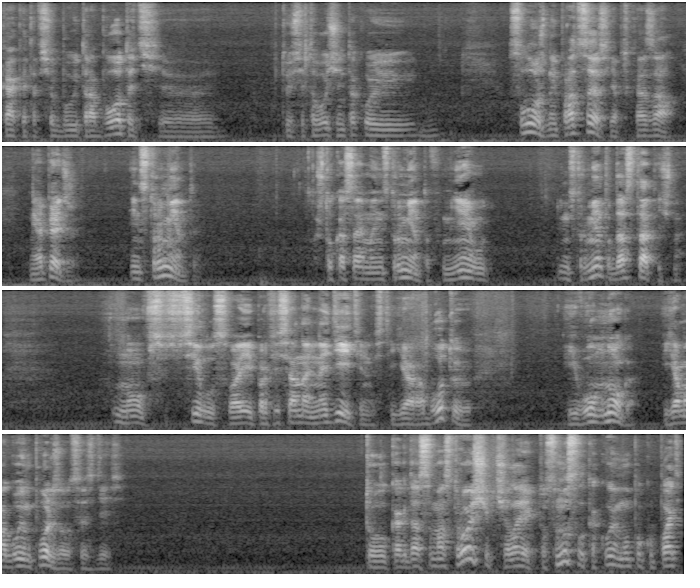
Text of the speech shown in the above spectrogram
как это все будет работать. Э, то есть это очень такой сложный процесс, я бы сказал. И опять же, инструменты. Что касаемо инструментов, мне инструмента достаточно. Но в силу своей профессиональной деятельности я работаю, его много. Я могу им пользоваться здесь. То когда самостройщик человек, то смысл какой ему покупать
